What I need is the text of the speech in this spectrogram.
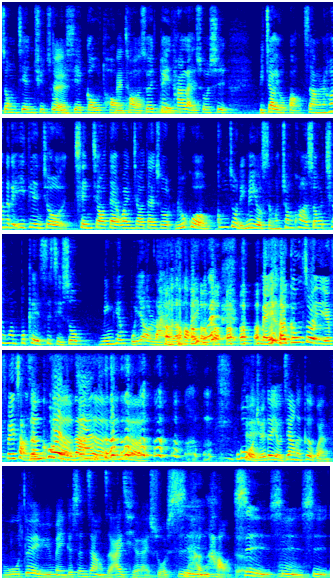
中间去做一些沟通，没错，所以对他来说是。比较有保障，然后那个医店就千交代万交代说，如果工作里面有什么状况的时候，千万不可以自己说明天不要来了，因为每和工作也非常的困难，真的真的。不过我觉得有这样的各管服务，对。于每个生长者爱企来说是很好的，是是是。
